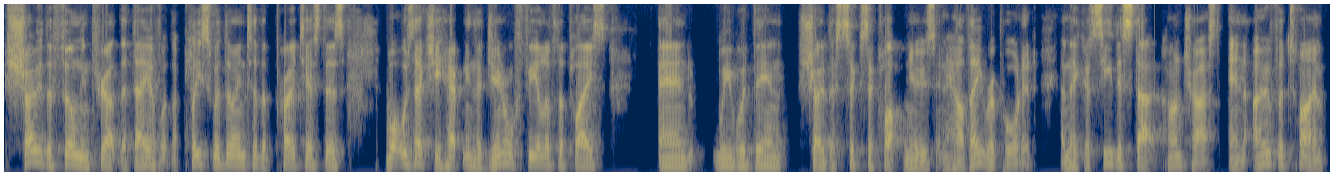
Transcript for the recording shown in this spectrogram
show the filming throughout the day of what the police were doing to the protesters, what was actually happening, the general feel of the place. and we would then show the six o'clock news and how they reported, and they could see the stark contrast. And over time,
